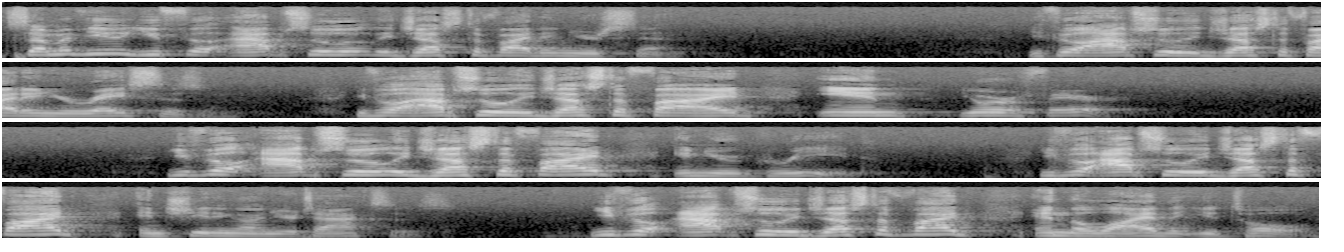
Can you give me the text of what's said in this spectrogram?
Some of you, you feel absolutely justified in your sin. You feel absolutely justified in your racism. You feel absolutely justified in your affair. You feel absolutely justified in your greed. You feel absolutely justified in cheating on your taxes. You feel absolutely justified in the lie that you told.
